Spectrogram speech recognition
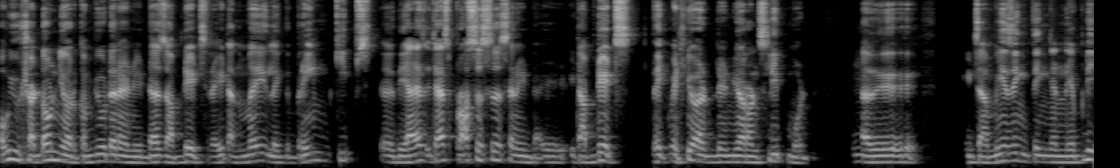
how you shut down your computer and it does updates right அந்த மாதிரி like the brain keeps it has processes and it updates like when you are when you are on sleep mode mm. அது இட்ஸ் அமேசிங் திங் அண்ட் எப்படி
